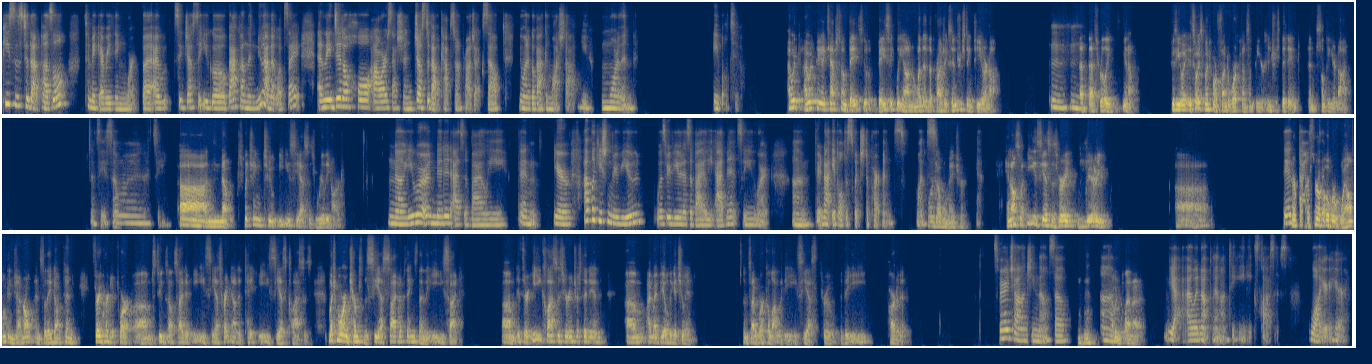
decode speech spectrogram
pieces to that puzzle to make everything work. But I would suggest that you go back on the new admit website and they did a whole hour session just about capstone projects. So you want to go back and watch that. You more than able to. I would, I would pick a capstone basically, basically on whether the project's interesting to you or not. Mhm. That, that's really, you know, because you, it's always much more fun to work on something you're interested in than something you're not. Let's see, someone, let's see. Uh, no, switching to EECS is really hard. No, you were admitted as a BioE and your application reviewed was reviewed as a BioE admit, so you weren't, um, they're not able to switch departments once. Or double major. Yeah. And also EECS is very, very uh, they're they're sort of overwhelmed in general, and so they don't tend, it's very hard to- for um students outside of EECS right now to take EECS classes. Much more in terms of the CS side of things than the EE side. Um, if there are EE classes you're interested in, um, I might be able to get you in. Since I work a lot with EECS through the EE part of it. It's very challenging though, so. Mhm. I wouldn't um, plan on it. Yeah, I would not plan on taking EECS classes while you're here.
